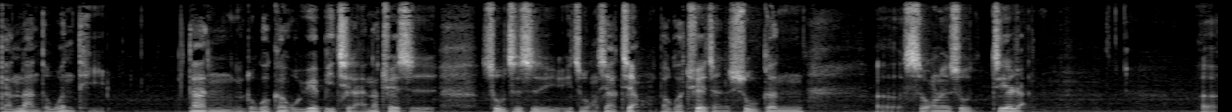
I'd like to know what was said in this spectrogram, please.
感染的问题，但如果跟五月比起来，那确实数字是一直往下降，包括确诊数跟呃死亡人数皆然。呃，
